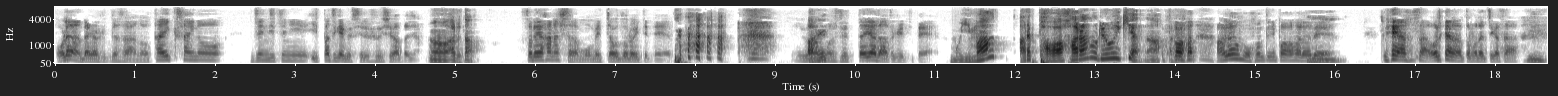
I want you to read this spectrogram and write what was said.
俺らの大学ってさ、あの、体育祭の前日に一発ギャグする風習あったじゃん。うん、あるな。それ話したらもうめっちゃ驚いてて。うあれ？わもう絶対嫌だとか言ってて。もう今、あれパワハラの領域やんな。あれあれはもう本当にパワハラで。で、あのさ、俺らの友達がさ、うん。うん。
